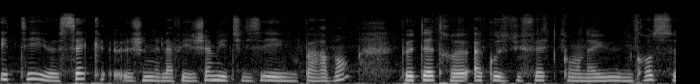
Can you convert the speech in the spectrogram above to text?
était sec. Je ne l'avais jamais utilisé auparavant. Peut-être à cause du fait qu'on a eu une grosse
